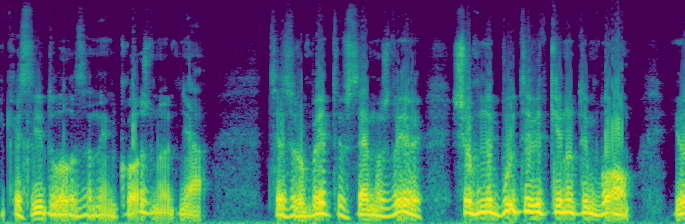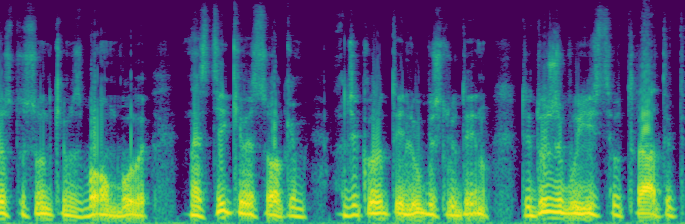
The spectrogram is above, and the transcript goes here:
яка слідувала за ним кожного дня. Це зробити все можливе, щоб не бути відкинутим Богом. Його стосунки з Богом були настільки високими, адже коли ти любиш людину, ти дуже боїшся втратити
